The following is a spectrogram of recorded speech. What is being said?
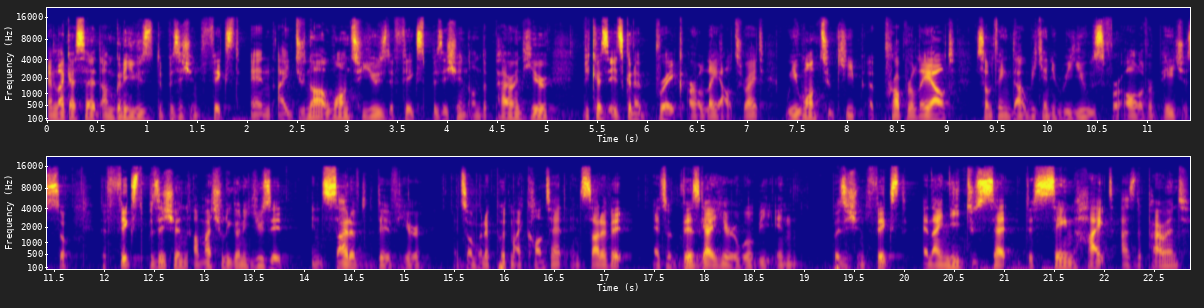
And like I said, I'm gonna use the position fixed and I do not want to use the fixed position on the parent here because it's gonna break our layout, right? We want to keep a proper layout, something that we can reuse for all of our pages. So the fixed position, I'm actually gonna use it inside of the div here. And so I'm gonna put my content inside of it. And so this guy here will be in position fixed and I need to set the same height as the parent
